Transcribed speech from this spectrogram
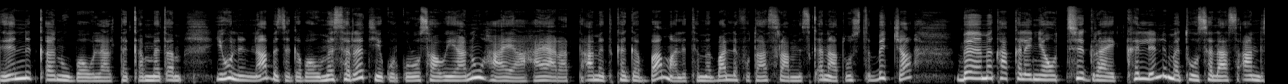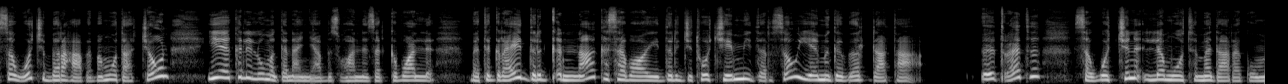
ግን ቀኑ በውል አልተቀመጠም። ይሁንና በዘገባው መሰረት የቆርቆሮሳውያኑ 2024 ዓመት ከገባ ማለትም ባለፉት 15 ቀናት ውስጥ ብቻ በመካከል መካከለኛው ትግራይ ክልል 131 ሰዎች በረሃብ መሞታቸውን የክልሉ መገናኛ ብዙሃን ዘግቧል። በትግራይ ድርቅና ከሰብአዊ ድርጅቶች የሚደርሰው የምግብ እርዳታ እጥረት ሰዎችን ለሞት መዳረጉም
